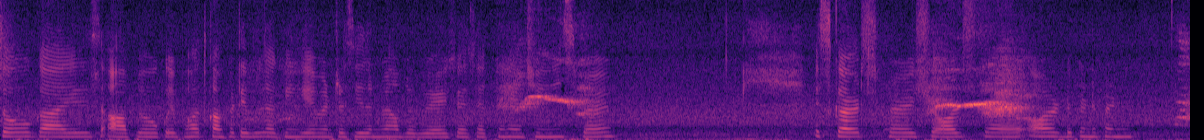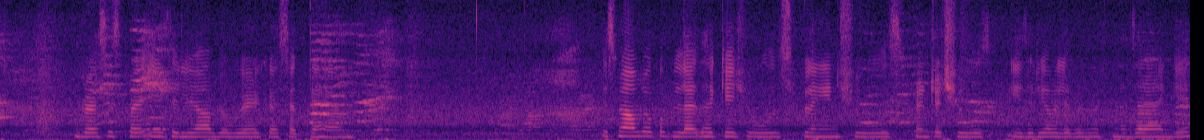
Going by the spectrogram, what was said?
सो so गाइस आप लोगों को बहुत कंफर्टेबल लगेंगे। विंटर सीज़न में आप लोग वेयर कर सकते हैं जीन्स पर स्कर्ट्स पर शॉर्ट्स पर और डिफरेंट डिफरेंट ड्रेसेस पर इजीली आप लोग वेयर कर सकते हैं। इसमें आप लोगों को लेदर के shoes plain shoes printed shoes easily available नज़र आएँगे।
